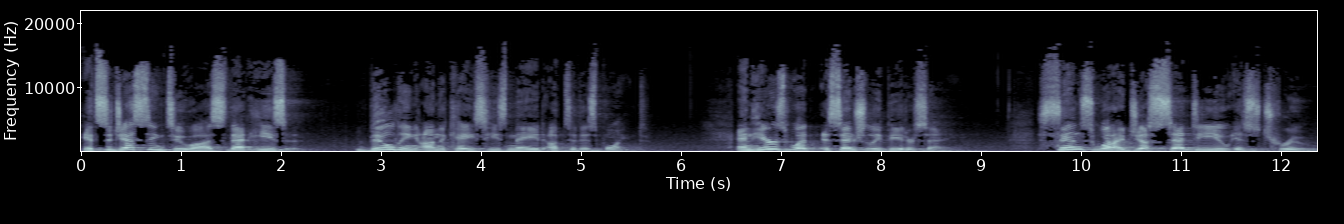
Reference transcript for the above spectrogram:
It's suggesting to us that he's building on the case he's made up to this point. And here's what essentially Peter's saying Since what I just said to you is true,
